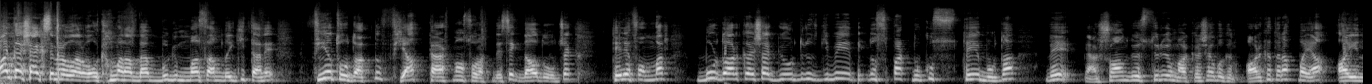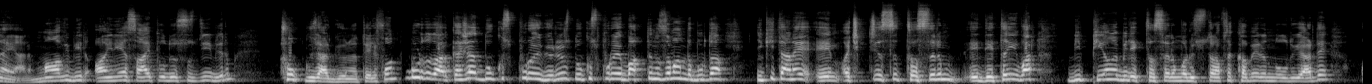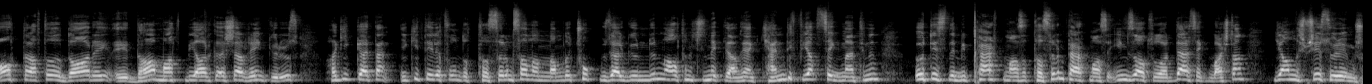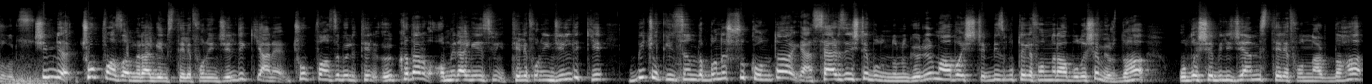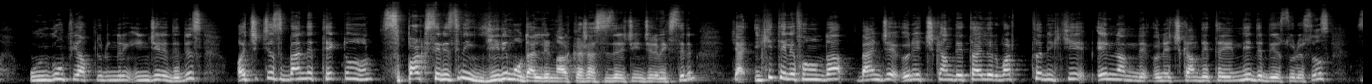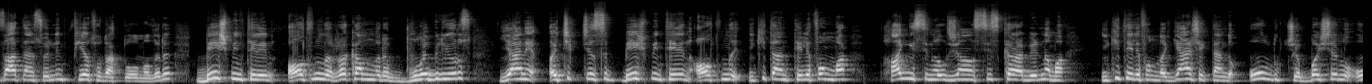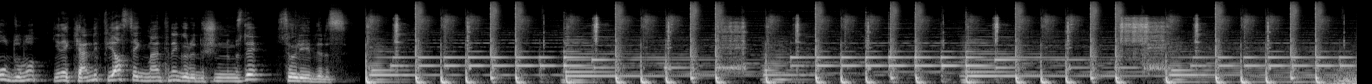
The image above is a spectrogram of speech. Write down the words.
Arkadaşlar herkese merhabalar Volkan Baran ben. Bugün masamda iki tane fiyat odaklı, fiyat performans odaklı desek daha doğru olacak. Telefon var. Burada arkadaşlar gördüğünüz gibi TeknoSpark 9T burada ve yani şu an gösteriyorum arkadaşlar bakın arka taraf bayağı ayna yani. Mavi bir aynaya sahip oluyorsunuz diyebilirim. Çok güzel görünüyor telefon. Burada da arkadaşlar 9 Pro'yu görüyoruz. 9 Pro'ya baktığınız zaman da burada iki tane e, açıkçası tasarım e, detayı var. Bir piyano bilek tasarım var üst tarafta kameranın olduğu yerde. Alt tarafta da daha e, daha mat bir arkadaşlar renk görüyoruz. Hakikaten iki telefonda tasarımsal anlamda çok güzel göründüğünün altını çizmek lazım. Yani kendi fiyat segmentinin ötesinde bir performansa, tasarım performansa imza atıyorlar dersek baştan yanlış bir şey söylemiş oluruz. Şimdi çok fazla Amiral Games telefonu inceledik. Yani çok fazla böyle tele, o kadar Amiral Games telefonu inceledik ki birçok insanın da bana şu konuda yani serzenişte bulunduğunu görüyorum. Abi işte biz bu telefonlara ulaşamıyoruz. Daha ulaşabileceğimiz telefonlar, daha uygun fiyatlı ürünleri incelediniz. Açıkçası ben de Tekno'nun Spark serisinin yeni modellerini arkadaşlar sizler için incelemek istedim. Ya iki telefonun da bence öne çıkan detayları var. Tabii ki en önemli öne çıkan detayı nedir diye soruyorsanız zaten söyleyeyim fiyat odaklı olmaları. 5000 TL'nin altında rakamları bulabiliyoruz. Yani açıkçası 5000 TL'nin altında iki tane telefon var. Hangisini alacağınız siz karar verin ama İki telefonun da gerçekten de oldukça başarılı olduğunu yine kendi fiyat segmentine göre düşündüğümüzde söyleyebiliriz.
